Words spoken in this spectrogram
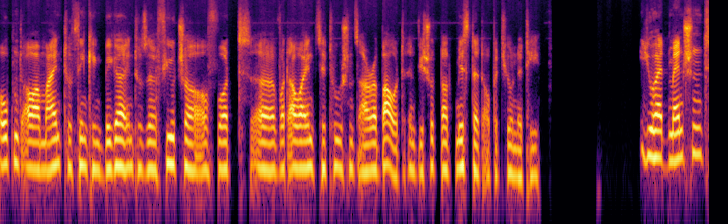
opened our mind to thinking bigger into the future of what uh, what our institutions are about, and we should not miss that opportunity. You had mentioned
